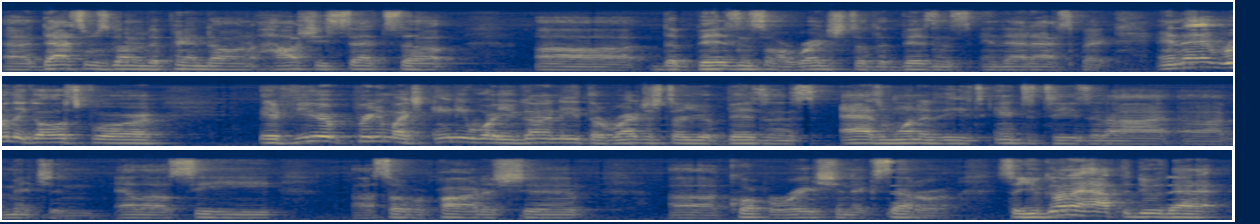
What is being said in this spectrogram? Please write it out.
uh, that's what's going to depend on how she sets up uh, the business or register the business in that aspect. And that really goes for if you're pretty much anywhere, you're going to need to register your business as one of these entities that I uh, mentioned: LLC, uh, sole proprietorship, uh, corporation, etc. So you're going to have to do that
